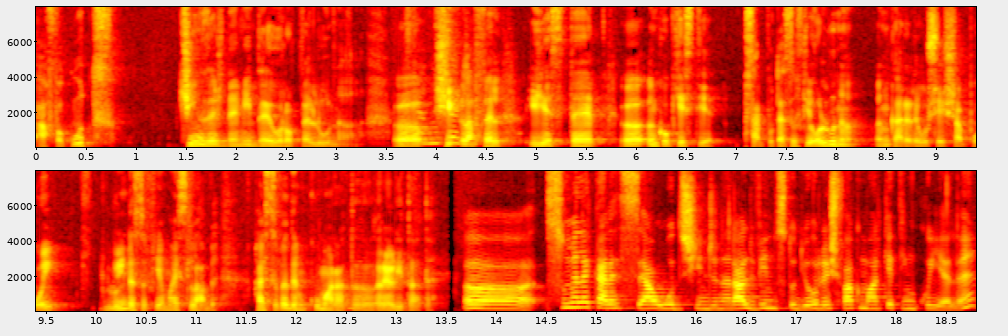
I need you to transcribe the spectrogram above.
A făcut 50.000 de euro pe lună. Uh, nu și se- la fel, este uh, încă o chestie. S-ar putea să fie o lună în care reușești și apoi lunile să fie mai slabe. Hai să vedem cum arată realitatea. Uh, sumele care se aud și în general vin studiourile și fac marketing cu ele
